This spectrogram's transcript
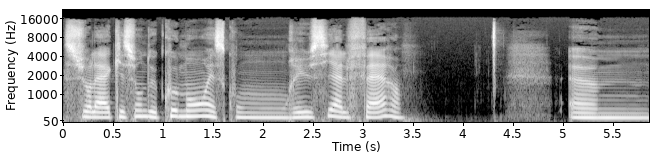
Sur la question de comment est-ce qu'on réussit à le faire, euh,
